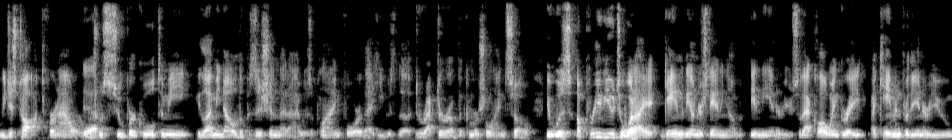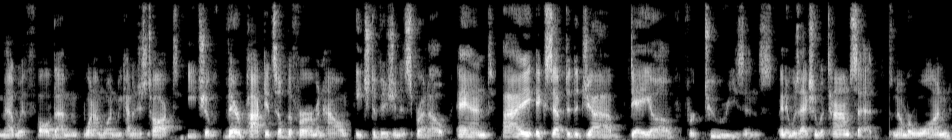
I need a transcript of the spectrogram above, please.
We just talked for an hour, yeah. which was super cool to me. He let me know the position that I was applying for, that he was the director of the commercial line. So it was a preview to what I gained the understanding of in the interview. So that call went great. I came in for the interview, met with all of them one on one. We kind of just talked each of their pockets of the firm and how each division is spread out. And I accepted the job day of for two reasons. And it was actually what Tom Tom said. Number one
